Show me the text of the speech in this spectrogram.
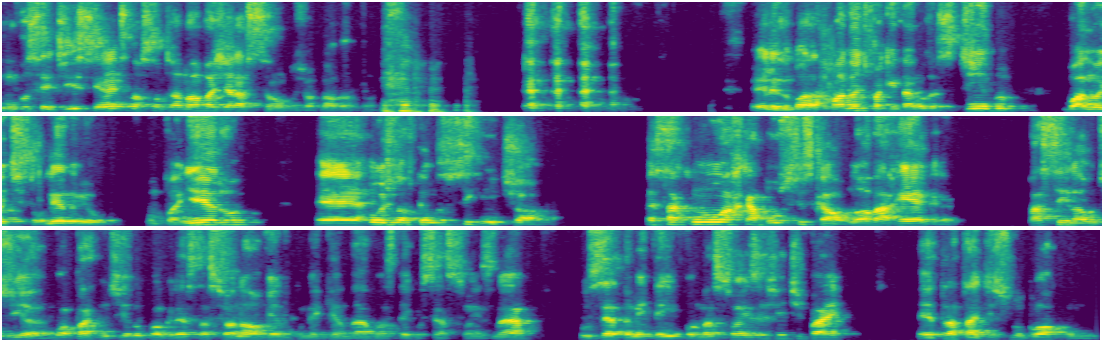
Como você disse antes, nós somos a nova geração do Jornal da Tosse. Beleza, boa, boa noite para quem está nos assistindo. Boa noite, Toledo, meu companheiro. É, hoje nós temos o seguinte, ó. Começar com o arcabouço fiscal, nova regra. Passei lá o dia, boa parte do dia no Congresso Nacional, vendo como é que andavam as negociações lá. O Zé também tem informações e a gente vai é, tratar disso no bloco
